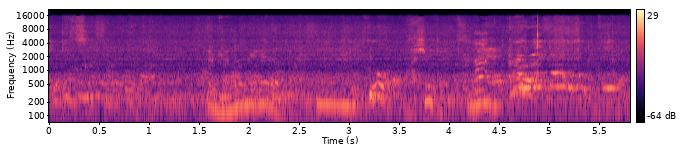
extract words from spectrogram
でも見れない。ら、今日初めてですね。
